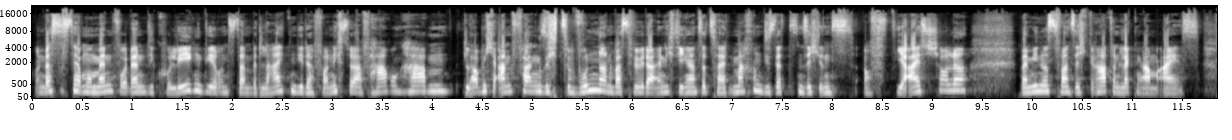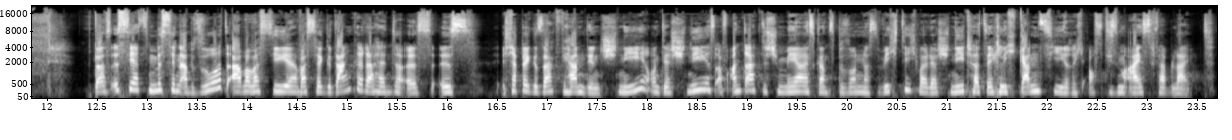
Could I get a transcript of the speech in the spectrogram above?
Und das ist der Moment, wo dann die Kollegen, die uns dann begleiten, die davon nicht so Erfahrung haben, glaube ich, anfangen, sich zu wundern, was wir da eigentlich die ganze Zeit machen. Die setzen sich ins, auf die Eisscholle bei minus 20 Grad und lecken am Eis. Das ist jetzt ein bisschen absurd, aber was, die, was der Gedanke dahinter ist, ist, ich habe ja gesagt, wir haben den Schnee und der Schnee ist auf antarktischem Meer ist ganz besonders wichtig, weil der Schnee tatsächlich ganzjährig auf diesem Eis verbleibt.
